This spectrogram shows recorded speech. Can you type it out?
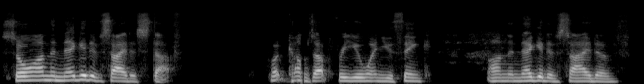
So on the negative side of stuff, what comes up for you when you think on the negative side of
